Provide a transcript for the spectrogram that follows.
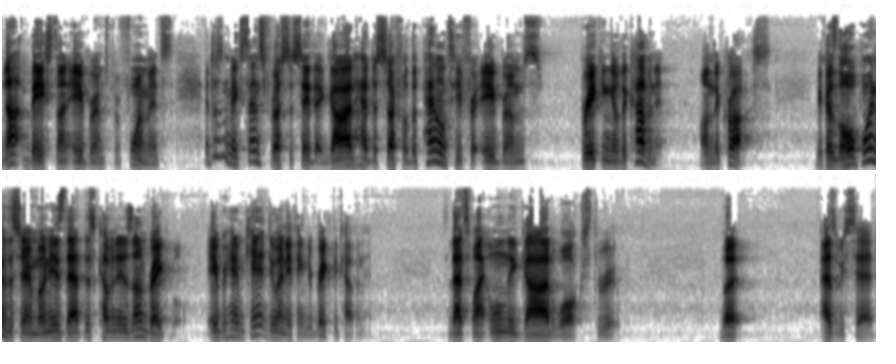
not based on Abram's performance, it doesn't make sense for us to say that God had to suffer the penalty for Abram's breaking of the covenant on the cross. Because the whole point of the ceremony is that this covenant is unbreakable. Abraham can't do anything to break the covenant. So that's why only God walks through. But as we said,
